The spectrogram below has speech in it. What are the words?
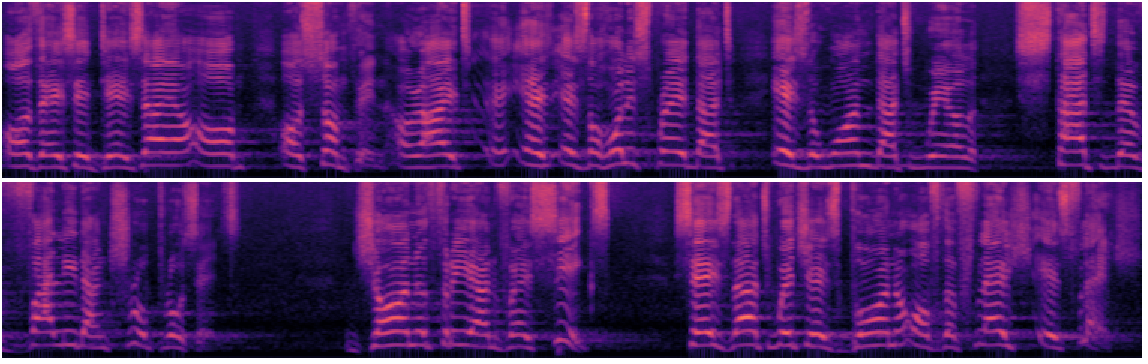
or there's a desire or, or something, all right? It's the Holy Spirit that is the one that will start the valid and true process. John 3 and verse 6 says, That which is born of the flesh is flesh,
